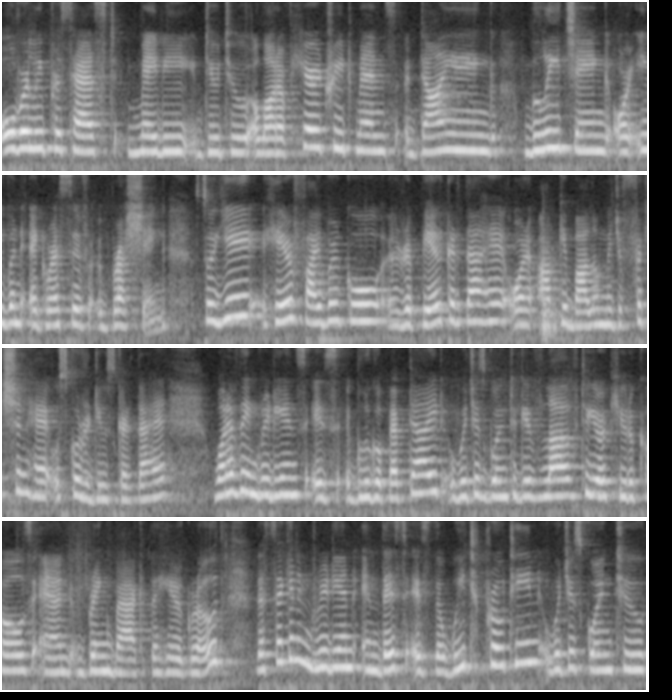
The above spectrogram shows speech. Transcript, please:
overly processed, maybe due to a lot of hair treatments, dyeing, bleaching or even aggressive brushing. So ये hair fiber को repair करता है और आपके बालों में जो friction है उसको reduce करता है one of the ingredients is glucopeptide, which is going to give love to your cuticles and bring back the hair growth. The second ingredient in this is the wheat protein, which is going to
